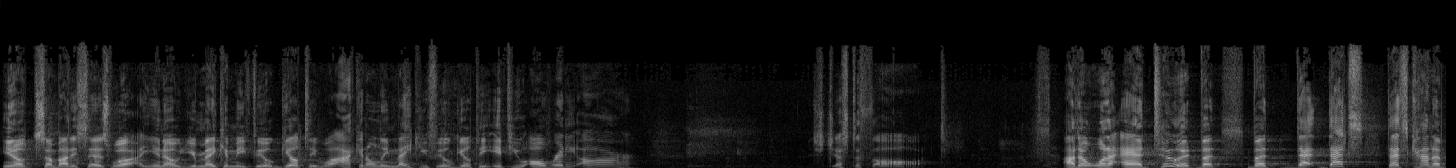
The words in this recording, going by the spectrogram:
You know, somebody says, Well, you know, you're making me feel guilty. Well, I can only make you feel guilty if you already are. It's just a thought. I don't want to add to it, but, but that, that's, that's kind of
